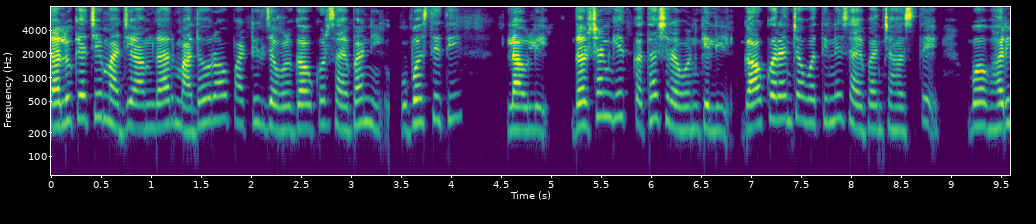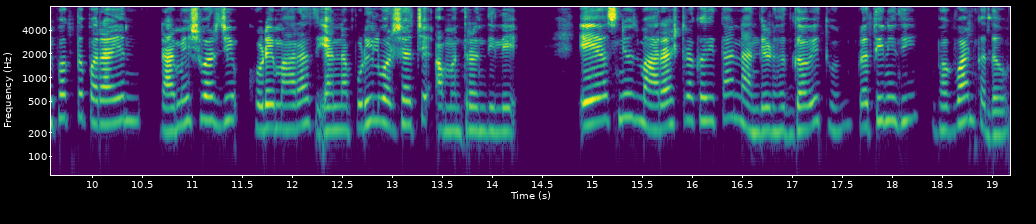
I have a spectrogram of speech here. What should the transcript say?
तालुक्याचे माजी आमदार माधवराव पाटील जवळगावकर साहेबांनी उपस्थिती लावली. दर्शन घेत कथा श्रवण केली. गावकऱ्यांच्या वतीने साहेबांच्या हस्ते व हरिभक्त परायण रामेश्वरजी खोडे महाराज यांना पुढील वर्षाचे आमंत्रण दिले. ए एस न्यूज महाराष्ट्राकरिता नांदेड हदगाव येथून प्रतिनिधी भगवान कदम.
